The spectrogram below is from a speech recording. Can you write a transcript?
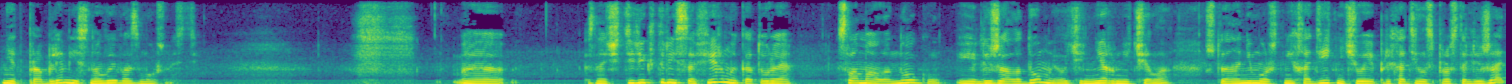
нет проблем, есть новые возможности. Э, значит, директриса фирмы, которая сломала ногу и лежала дома и очень нервничала, что она не может ни ходить, ничего ей приходилось просто лежать.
